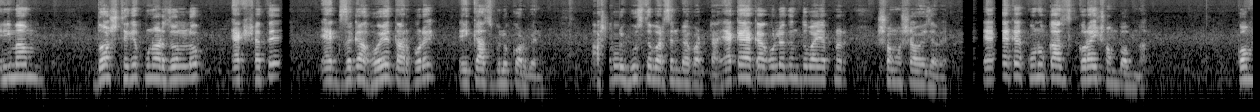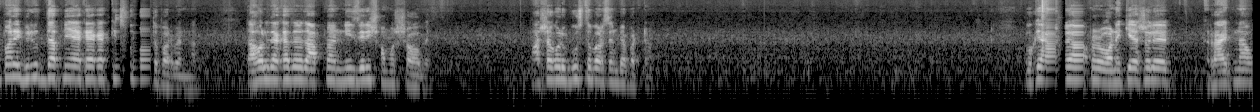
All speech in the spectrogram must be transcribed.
মিনিমাম দশ থেকে পনেরো জন লোক একসাথে এক জায়গা হয়ে তারপরে এই কাজগুলো করবেন। আশা করি বুঝতে পারছেন ব্যাপারটা। একা একা হলে কিন্তু ভাই আপনার সমস্যা হয়ে যাবে। একা একা কোনো কাজ করাই সম্ভব না। কোম্পানির বিরুদ্ধে আপনি একা একা কিছু করতে পারবেন না। তাহলে দেখা যাবে আপনার নিজেরই সমস্যা হবে। আশা করি বুঝতে পারছেন ব্যাপারটা। ওকে, আসলে আপনারা অনেকেই আসলে রাইট নাও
